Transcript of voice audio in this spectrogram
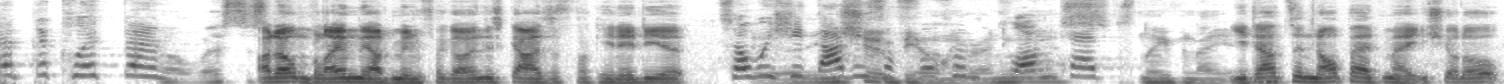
Get the clip then. Oh, the I don't blame the admin for going. This guy's a fucking idiot. So is your you dad? He's a shouldn't be on fucking there anyways. plunkhead. It's not even. Your dad's a knobhead, mate. Shut up.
